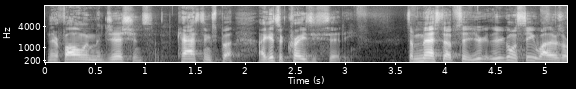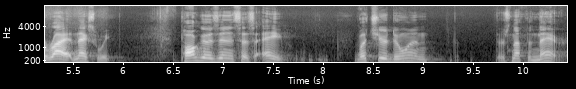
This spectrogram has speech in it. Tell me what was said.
And they're following magicians, casting spells. Like it's a crazy city. It's a messed up city. You're, you're going to see why there's a riot next week. Paul goes in and says, Hey, what you're doing, there's nothing there.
